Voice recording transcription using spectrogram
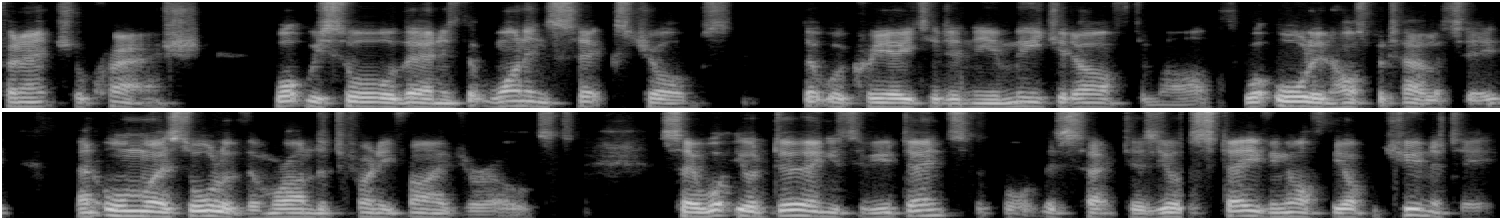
financial crash, what we saw then is that one in six jobs that were created in the immediate aftermath were all in hospitality, and almost all of them were under 25 year olds. So, what you're doing is if you don't support this sector, is you're staving off the opportunity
